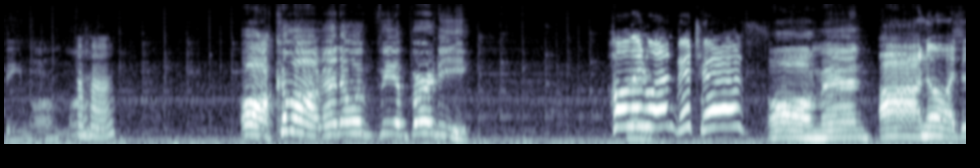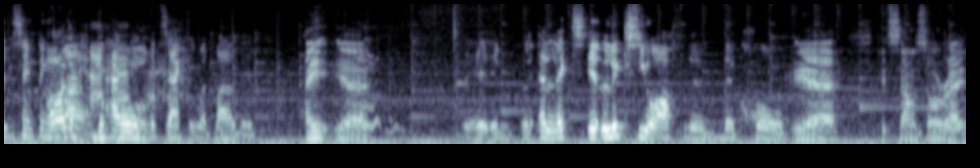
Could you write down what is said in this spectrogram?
being normal. Uh huh. Oh, come on, man. That would be a birdie. Hole in one, bitches! Oh, man. Ah, no, I did the same thing Oh, with the- Bio. the I pole. Exactly what Bio did. I, yeah, It, it, it licks it licks you off the the hole. yeah. It sounds all right.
